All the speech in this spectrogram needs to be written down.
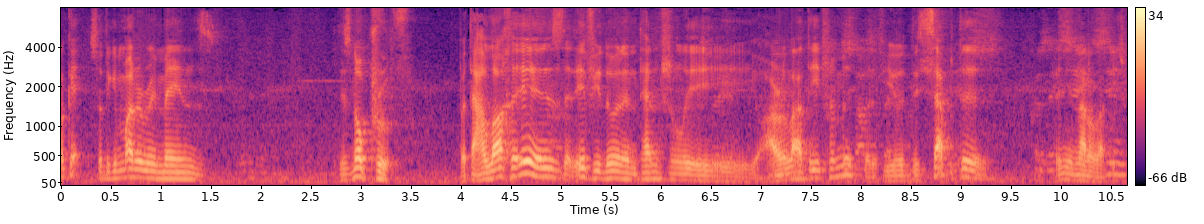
Okay, so the Gemara remains. There's no proof, but the halacha is that if you do it intentionally, you are allowed to eat from it. But if you're deceptive, then you're not allowed to eat.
